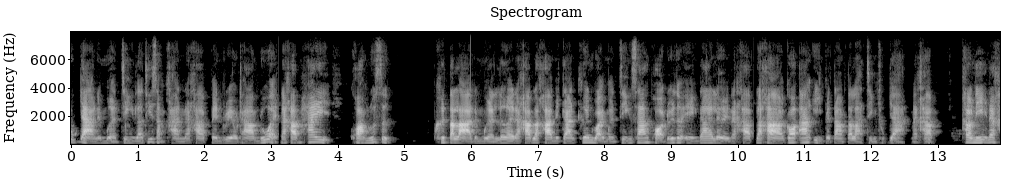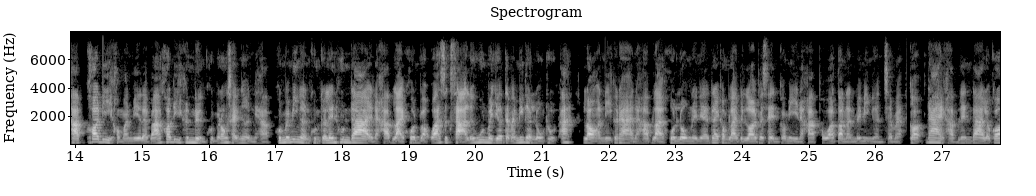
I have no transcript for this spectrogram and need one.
ทุกอย่างเนี่ยเหมือนจริงและที่สำคัญนะครับเป็น real-time ด้วยนะครับให้ความรู้สึก คือตลาดเหมือนเลยนะครับ ราคามีการเคลื่อนไหวเหมือนจริงสร้างพอร์ตด้วยตัวเองได้เลยนะครับ ราคาก็อ้างอิงไปตามตลาดจริงทุกอย่างนะครับคราวนี้นะครับข้อดีของมันมีอะไรบ้างข้อดีคือหนึ่งคุณไม่ต้องใช้เงินครับคุณไม่มีเงินคุณก็เล่นหุ้นได้นะครับหลายคนบอกว่าศึกษาเรื่องหุ้นมาเยอะแต่ไม่มีเงินลงทุนอะลองอันนี้ก็ได้นะครับหลายคนลงในนี้ได้กำไรเป็นร้อยเปอร์เซ็นต์ก็มีนะครับเพราะว่าตอนนั้นไม่มีเงินใช่ไหมก็ได้ครับเล่นได้แล้วก็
